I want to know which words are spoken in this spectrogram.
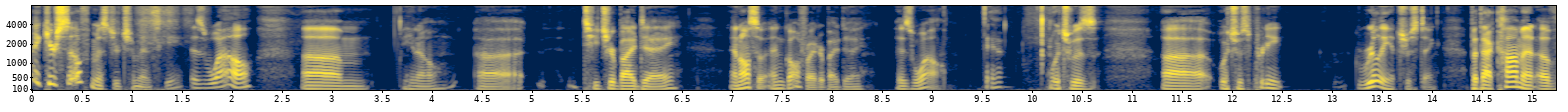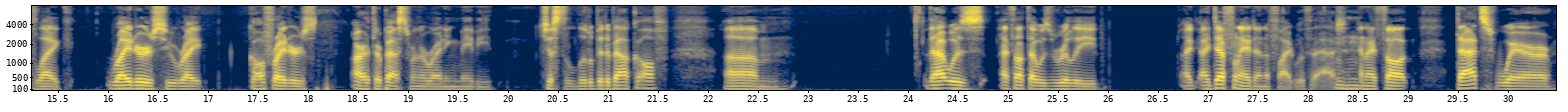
like yourself, Mr. Chominski, as well. Um, you know, uh, teacher by day, and also and golf writer by day as well. Yeah. which was uh, which was pretty really interesting. But that comment of like writers who write golf writers are at their best when they're writing maybe just a little bit about golf. Um, that was I thought that was really I, I definitely identified with that, Mhm. and I thought that's where.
